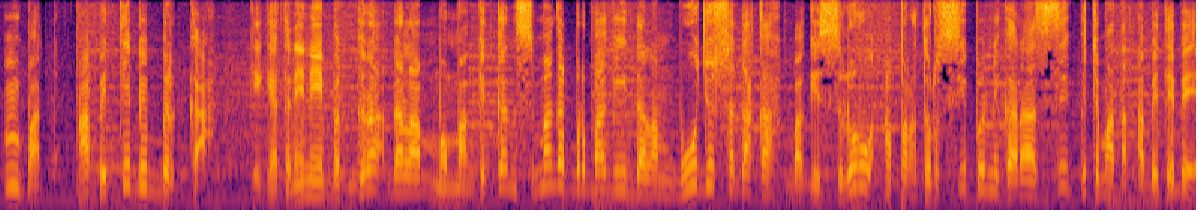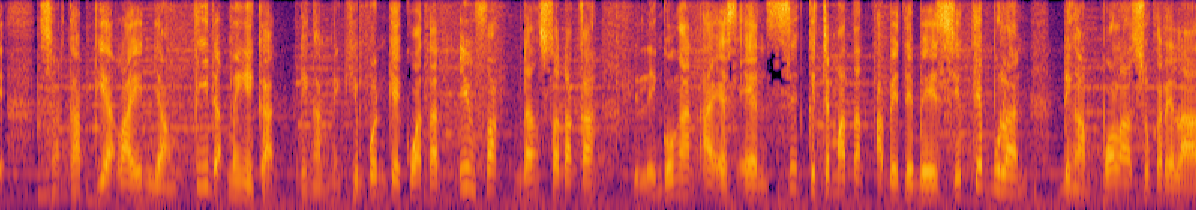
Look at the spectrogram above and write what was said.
Empat, APTB Berkah. Kegiatan ini bergerak dalam membangkitkan semangat berbagi dalam wujud sedekah bagi seluruh aparatur sipil negara sekecamatan ABTB serta pihak lain yang tidak mengikat dengan menghimpun kekuatan infak dan sedekah di lingkungan ASN sekecamatan ABTB setiap bulan dengan pola sukarela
